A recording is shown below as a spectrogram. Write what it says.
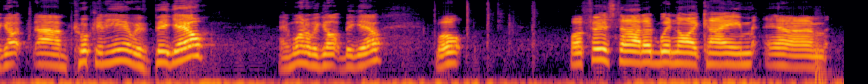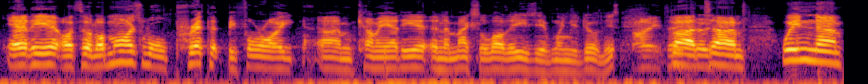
We got um, cooking here with Big L. And what do we got, Big L? Well, I first started when I came um, out here. I thought I might as well prep it before I um, come out here, and it makes it a lot easier when you're doing this. But um, when um,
